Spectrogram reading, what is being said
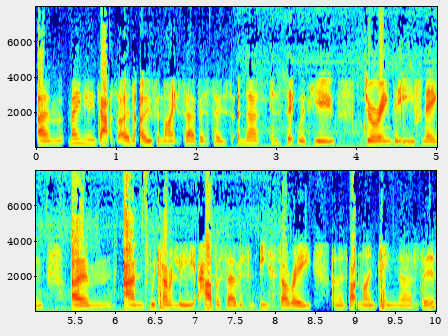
um mainly that's an overnight service, so a nurse to sit with you during the evening. Um and we currently have a service in East Surrey, and there's about 19 nurses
